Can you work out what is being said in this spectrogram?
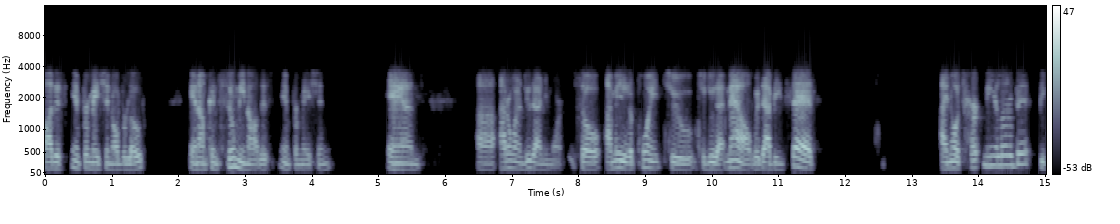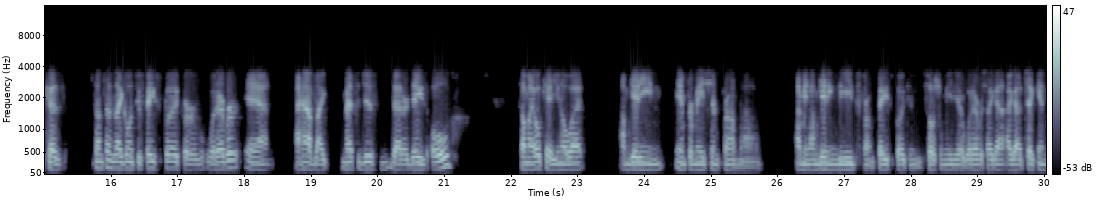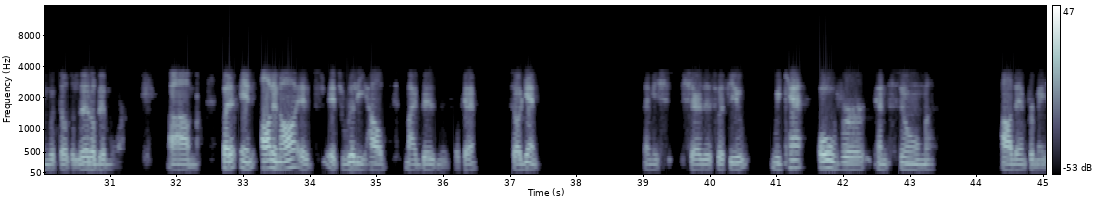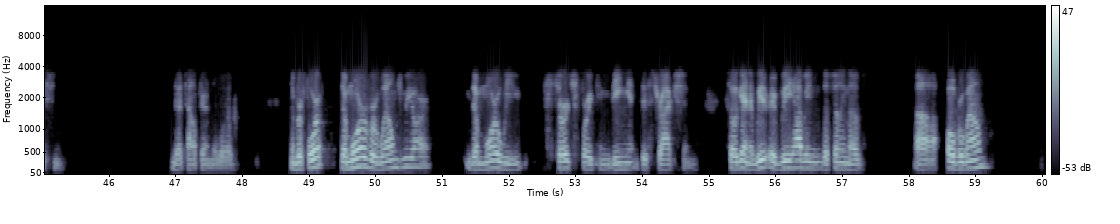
all this information overload, and I'm consuming all this information, and uh, I don't want to do that anymore. So I made it a point to to do that. Now, with that being said, I know it's hurt me a little bit because sometimes I go into Facebook or whatever, and I have like messages that are days old. So I'm like, okay, you know what? I'm getting information from. Uh, I mean, I'm getting leads from Facebook and social media or whatever. So I got I got to check in with those a little bit more. Um, but in all in all, it's it's really helped my business. Okay. So again, let me sh- share this with you. We can't over consume all the information that's out there in the world. Number four, the more overwhelmed we are, the more we search for a convenient distraction. So again, if we if we having the feeling of uh, overwhelm,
